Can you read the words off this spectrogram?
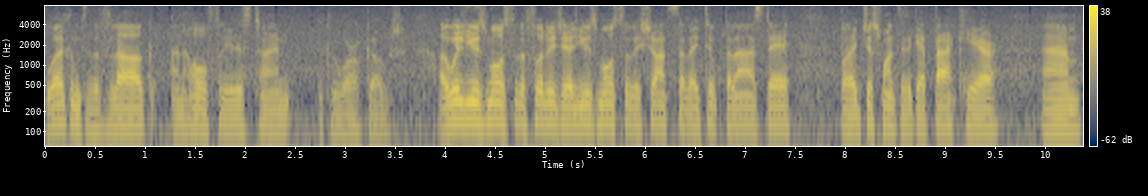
welcome to the vlog and hopefully this time it'll work out. I will use most of the footage, I'll use most of the shots that I took the last day, but I just wanted to get back here um,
